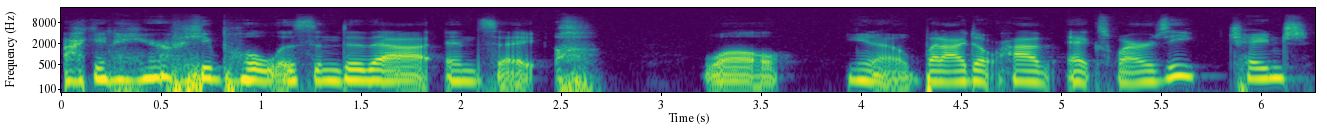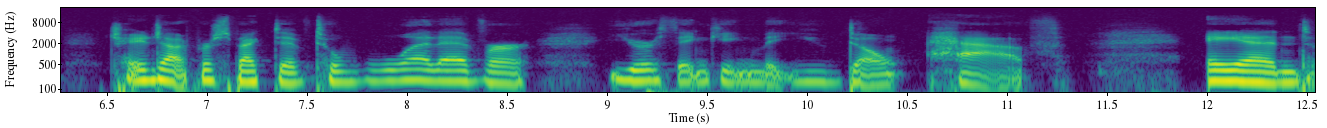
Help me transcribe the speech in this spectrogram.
I can hear people listen to that and say, oh, well, you know, but I don't have X, Y, or Z. Change change that perspective to whatever you're thinking that you don't have. And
